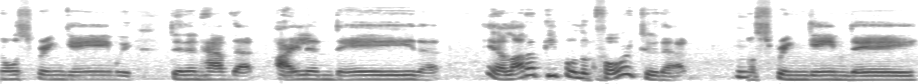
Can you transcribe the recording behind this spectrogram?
No spring game. We didn't have that island day. That yeah, a lot of people look mm-hmm. forward to that. You know, spring game day.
